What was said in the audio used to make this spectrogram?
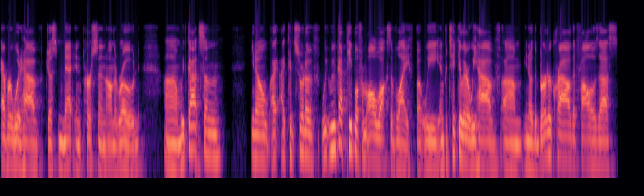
ever would have just met in person on the road. Um, we've got some, you know, I, I could sort of, we, have got people from all walks of life, but we, in particular, we have, um, you know, the birder crowd that follows us.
